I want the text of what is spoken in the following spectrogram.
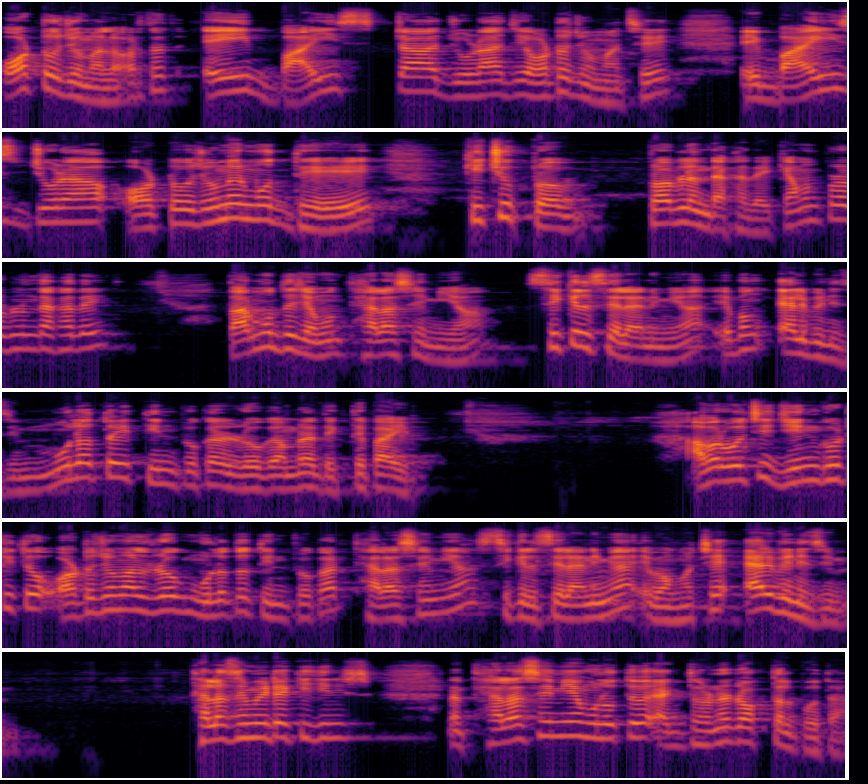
অটোজোমাল অর্থাৎ এই বাইশটা জোড়া যে অটোজোম আছে, এই বাইশ জোড়া অটোজোমের মধ্যে কিছু প্রবলেম দেখা দেয়। কেমন প্রবলেম দেখা দেয়? তার মধ্যে যেমন থ্যালাসেমিয়া, সিকেল সেল অ্যানিমিয়া এবং অ্যালবিনিজম, মূলত এই তিন প্রকারের রোগ আমরা দেখতে পাই। আবার বলছি, জিন ঘটিত অটোজোমাল রোগ মূলত তিন প্রকার, থ্যালাসেমিয়া, সিকেল সেল অ্যানিমিয়া এবং হচ্ছে অ্যালবিনিজম। থ্যালাসেমিয়াটা কী জিনিস? না, থ্যালাসেমিয়া মূলত এক ধরনের রক্তাল্পতা।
